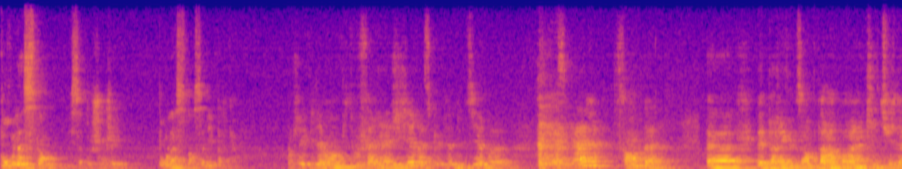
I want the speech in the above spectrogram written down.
Pour l'instant, et ça peut changer, pour l'instant, ça n'est pas le cas. J'ai évidemment envie de vous faire réagir à ce que vient de dire euh, Pascal, Sand. Euh, par exemple, par rapport à l'inquiétude,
